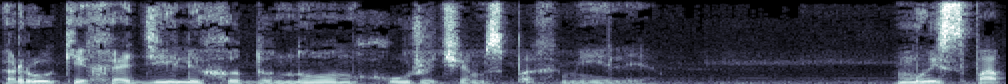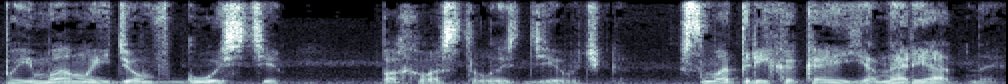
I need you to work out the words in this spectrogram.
руки ходили ходуном хуже, чем с похмелья. «Мы с папой и мамой идем в гости», — похвасталась девочка. «Смотри, какая я нарядная».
